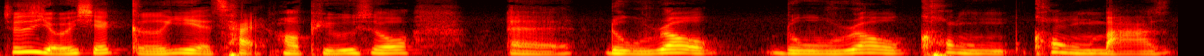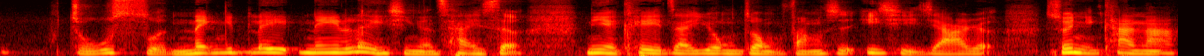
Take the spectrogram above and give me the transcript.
就是有一些隔夜菜，好，比如说呃卤肉、卤肉控控麻。竹笋那一类那一类型的菜色，你也可以再用这种方式一起加热。所以你看啊，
